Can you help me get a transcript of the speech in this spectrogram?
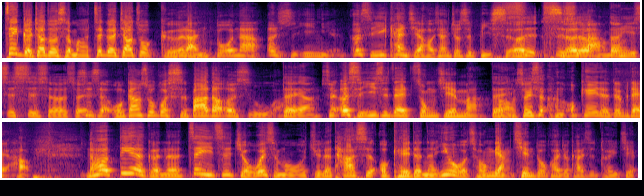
这个叫做什么？这个叫做格兰多纳二十一年，二十一看起来好像就是比十二十二大，等于是四十二岁。四十，我刚刚说过十八到二十五啊。对啊，所以二十一是在中间嘛。对，所以是很 OK 的，对不对？好，然后第二个呢，这一支酒为什么我觉得它是 OK 的呢？因为我从两千多块就开始推荐。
